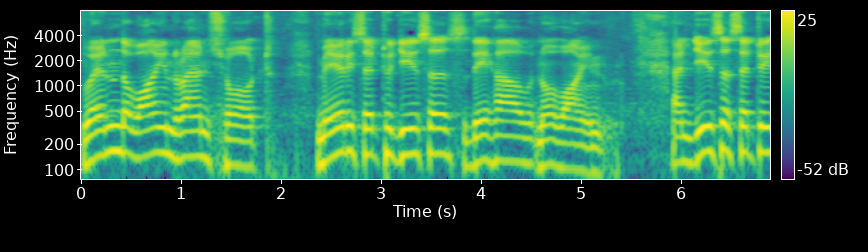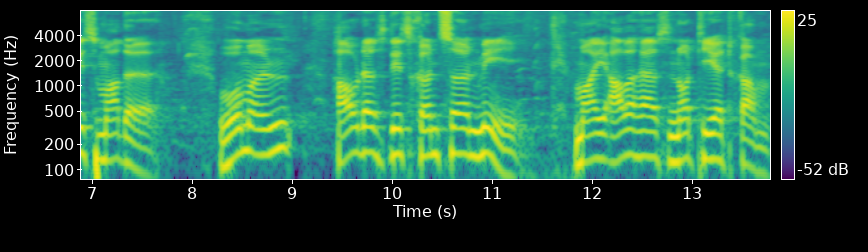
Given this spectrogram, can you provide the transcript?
When the wine ran short, Mary said to Jesus, They have no wine. And Jesus said to his mother, Woman, how does this concern me? My hour has not yet come.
